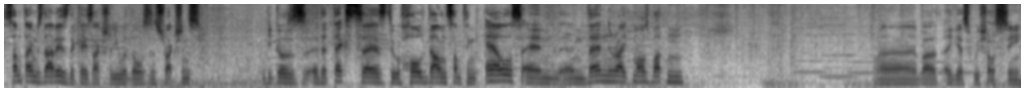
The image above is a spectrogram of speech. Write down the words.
Sometimes that is the case actually with those instructions. Because the text says to hold down something else and, and then right mouse button. Uh, but I guess we shall see.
